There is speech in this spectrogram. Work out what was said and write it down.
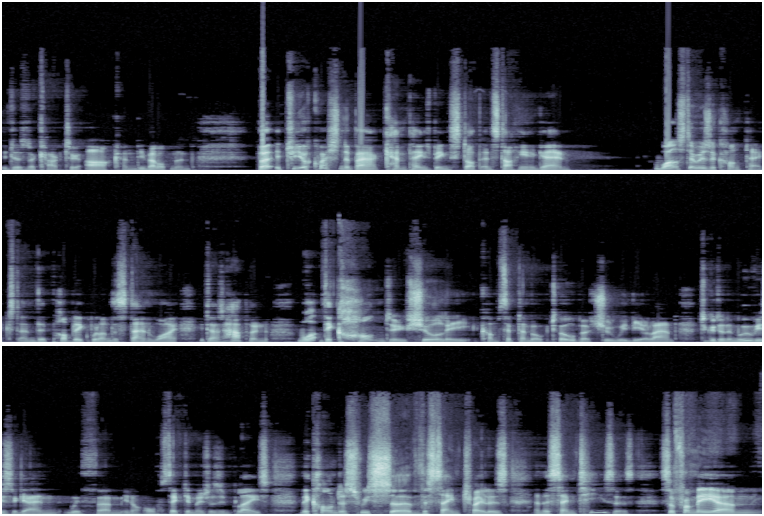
in terms of character arc and development. But to your question about campaigns being stopped and starting again, whilst there is a context and the public will understand why it has happened, what they can't do, surely, come September, October, should we be allowed to go to the movies again with um, you know all safety measures in place, they can't just reserve the same trailers and the same teasers. So, from a um,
